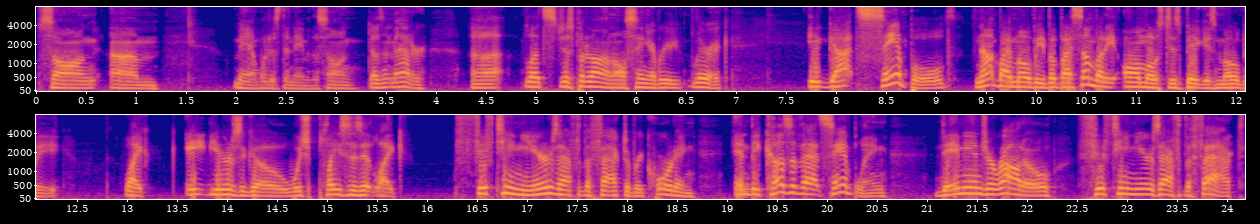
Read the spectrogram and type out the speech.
song. Um, man, what is the name of the song? Doesn't matter. Uh, let's just put it on. I'll sing every lyric it got sampled not by Moby, but by somebody almost as big as Moby, like eight years ago, which places it like 15 years after the fact of recording. And because of that sampling, Damien Jurado, 15 years after the fact,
